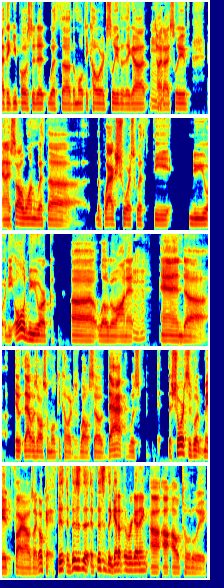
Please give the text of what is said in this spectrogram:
I think you posted it with uh, the multicolored sleeve that they got, mm-hmm. tie dye sleeve, and I saw one with uh, the black shorts with the New York, the old New York uh, logo on it, mm-hmm. and uh, it, that was also multicolored as well. So that was the shorts is what made it fire. I was like, okay, if this, if this is the if this is the getup that we're getting, uh, I'll, I'll, totally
